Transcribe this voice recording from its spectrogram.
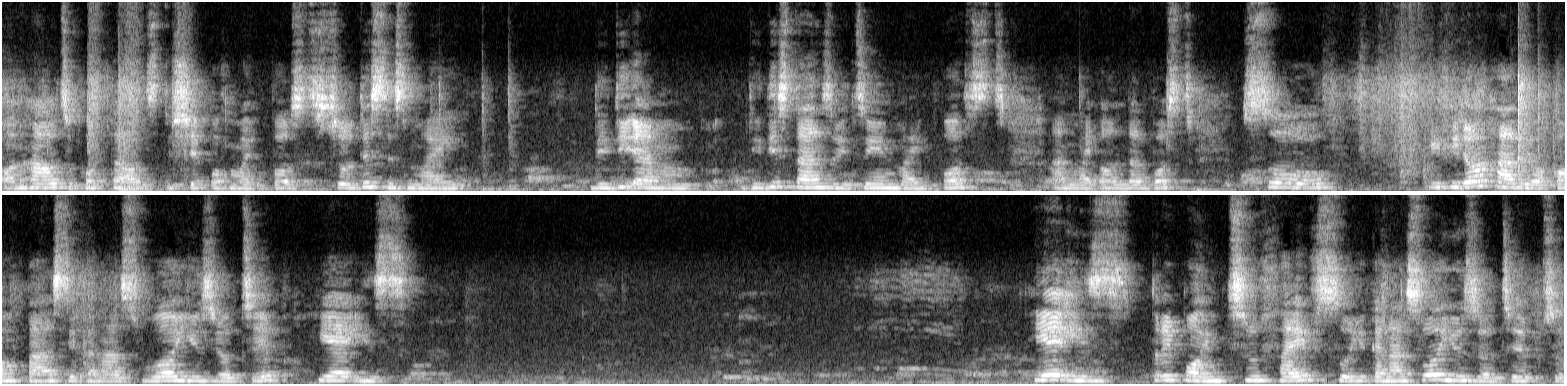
on how to cut out the shape of my bust. So this is my the um the distance between my bust and my under bust. So if you don't have your compass you can as well use your tape. Here is here is 3.25 so you can as well use your tape to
